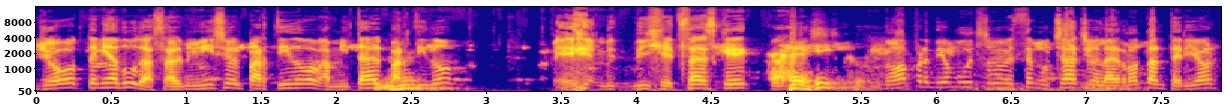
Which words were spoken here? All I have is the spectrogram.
Yo, tenía dudas al inicio del partido, a mitad del partido, eh, dije, ¿sabes qué? No aprendió mucho este muchacho de la derrota anterior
